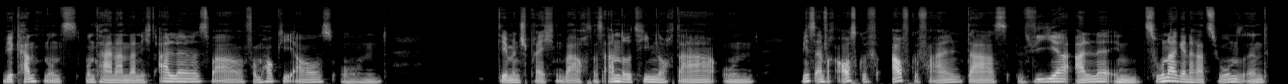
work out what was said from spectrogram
wir kannten uns untereinander nicht alle. Es war vom Hockey aus und dementsprechend war auch das andere Team noch da und mir ist einfach aufgefallen, dass wir alle in so einer Generation sind,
